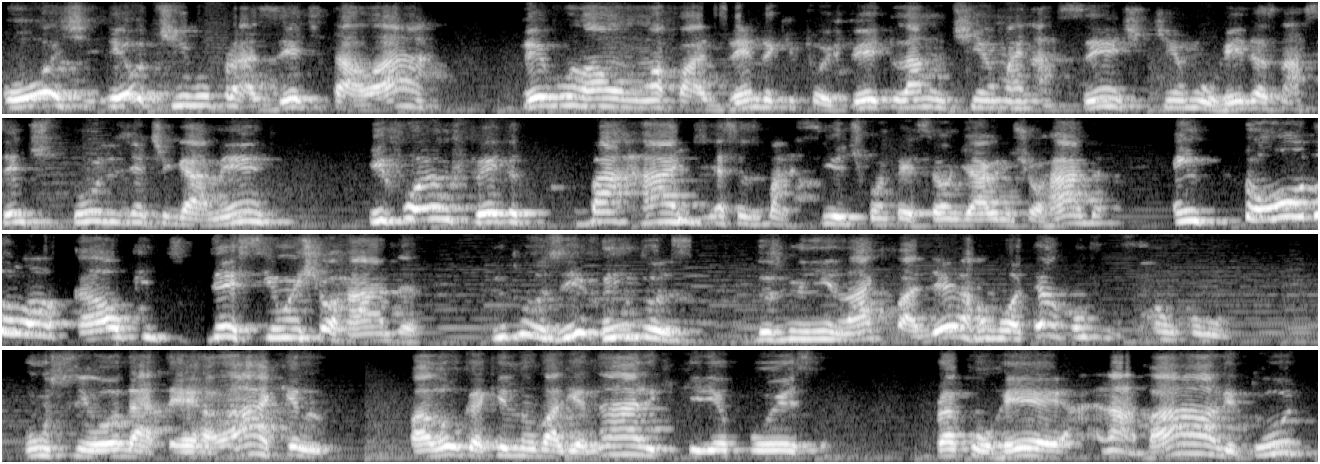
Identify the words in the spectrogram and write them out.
hoje eu tive o prazer de estar lá. Pegou lá uma fazenda que foi feita, lá não tinha mais nascente, tinha morrido as nascentes tudo de antigamente, e foram feitas barragens, essas bacias de contenção de água de enxurrada, em todo local que descia uma enxurrada. Inclusive, um dos, dos meninos lá que faziam arrumou até uma confusão com, com o senhor da terra lá, que falou que aquilo não valia nada, que queria pôr para correr na bala e tudo.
